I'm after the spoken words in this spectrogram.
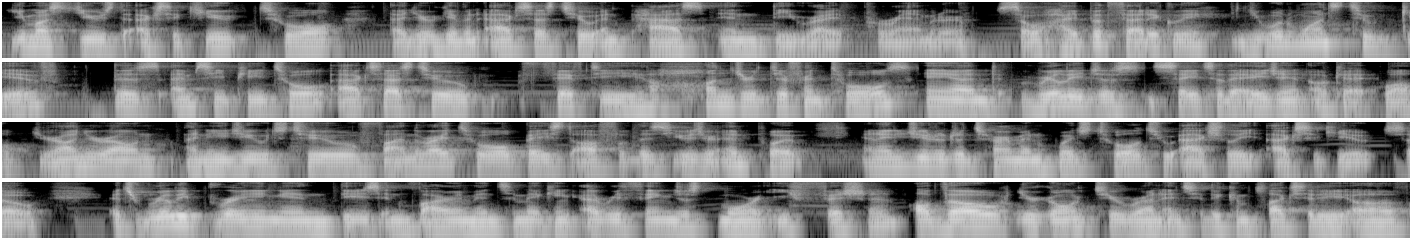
you must use the execute tool that you're given access to and pass in the right parameter. So hypothetically, you would want to give this MCP tool access to 50, 100 different tools and really just say to the agent, okay, well, you're on your own. I need you to find the right tool based off of this user input, and I need you to determine which tool to actually execute. So it's really bringing in these environments and making everything just more efficient. Although you're going to run into the complexity of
